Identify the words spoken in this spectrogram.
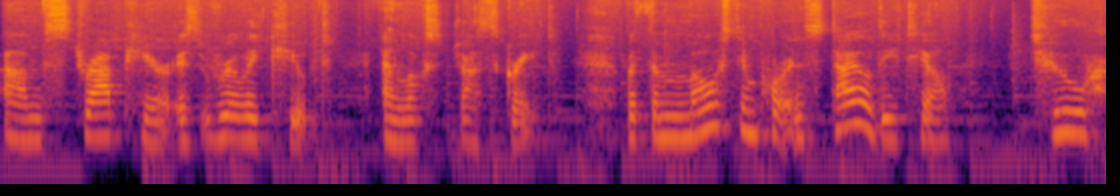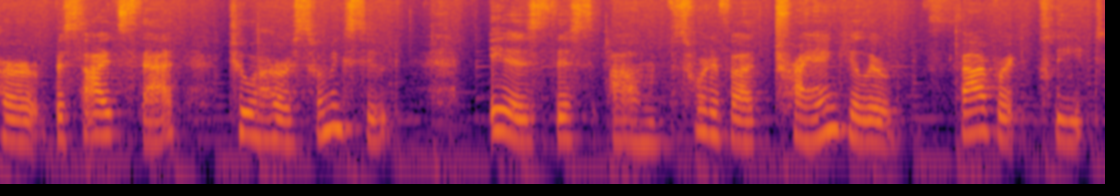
um, strap here is really cute and looks just great. But the most important style detail to her, besides that, to her swimming suit, is this um, sort of a triangular fabric pleat,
